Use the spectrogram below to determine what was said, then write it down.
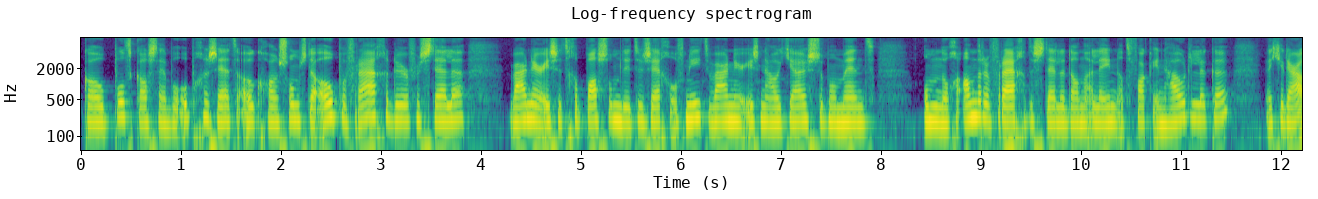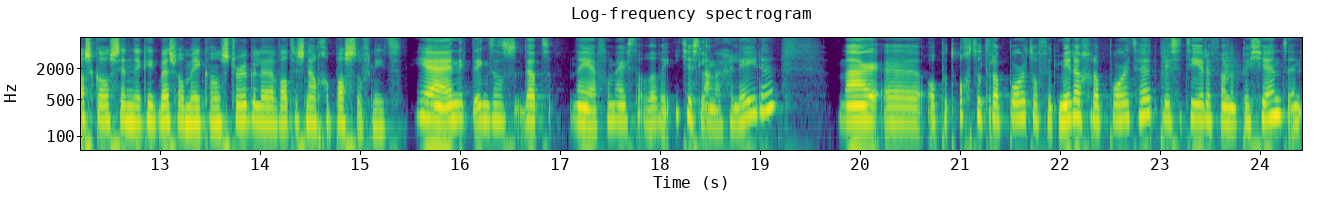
Co-podcast hebben opgezet. Ook gewoon soms de open vragen durven stellen. Wanneer is het gepast om dit te zeggen of niet? Wanneer is nou het juiste moment om nog andere vragen te stellen dan alleen dat vakinhoudelijke. Dat je daar als co-assistent denk ik best wel mee kan struggelen. Wat is nou gepast of niet? Ja, en ik denk dat, dat nou ja, voor mij is het al wel weer ietsjes langer geleden. Maar uh, op het ochtendrapport of het middagrapport, het presenteren van een patiënt en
